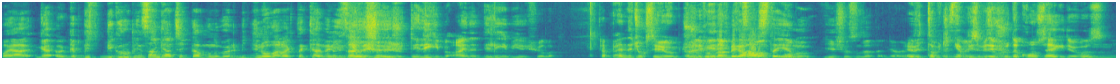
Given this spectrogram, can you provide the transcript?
Bayağı bir, bir grup insan gerçekten bunu böyle bir din olarak da kendini yaşıyor, içselleştiriyor. yaşıyor. Deli gibi. Aynen deli gibi yaşıyorlar. Ya ben de çok seviyorum. Çocukluğumdan beri hastayım. Onu yaşıyorsun zaten ya. Evet tabii ki. Ya biz bir de şurada konsere gidiyoruz. zaman.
